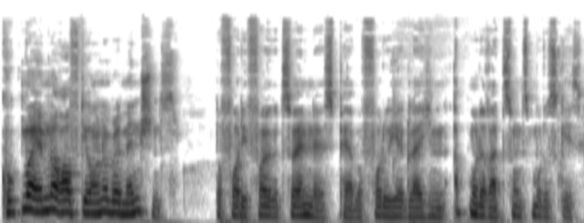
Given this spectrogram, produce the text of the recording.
Gucken wir eben noch auf die Honorable Mentions, bevor die Folge zu Ende ist, Per, bevor du hier gleich in den Abmoderationsmodus gehst.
